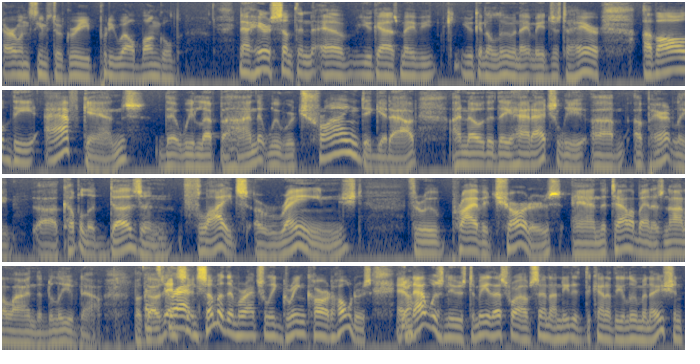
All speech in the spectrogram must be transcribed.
everyone seems to agree, pretty well bungled. Now, here's something uh, you guys maybe you can illuminate me just a hair. Of all the Afghans that we left behind that we were trying to get out, I know that they had actually um, apparently a couple of dozen flights arranged through private charters, and the Taliban is not allowing them to leave now because and, and, some of them are actually green card holders, and yeah. that was news to me. That's why I'm saying I needed the kind of the illumination.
